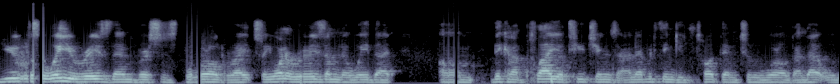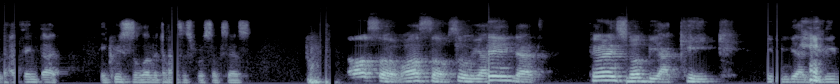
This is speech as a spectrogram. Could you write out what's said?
you it's the way you raise them versus the world right? So you want to raise them in a way that um, they can apply your teachings and everything you taught them to the world and that would i think that increases a lot of chances for success. Awesome, awesome. So we are saying that parents should not be archaic in their belief.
